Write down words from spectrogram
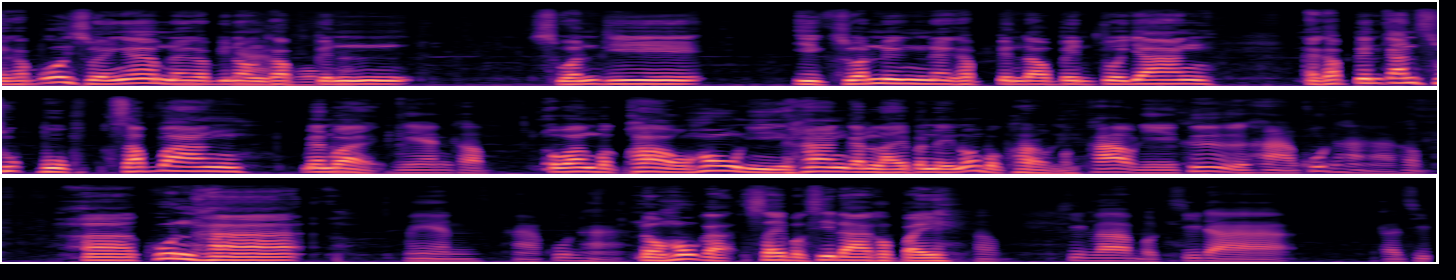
นะครับ โอ้ยสวยงามนะครับพี่น้องครับเป็นสวนที่อีกสวนหนึ่งนะครับ เป็นเราเป็นตัวอย่างนะครับ เป็นการสุปลูกซับวางแม่นไว้แมนครับ ระหวังบักพร้าวเฮานี่ห่างกันหลายปานใดเนาะบักพร้าวนี่ข้าวนี้คือหาคูณหาครับอ่าคูณหาแมนหาคูณหาเราเฮาก็ใส่บักซีดาเข้าไปคิดว่าบักซีดากะสิ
